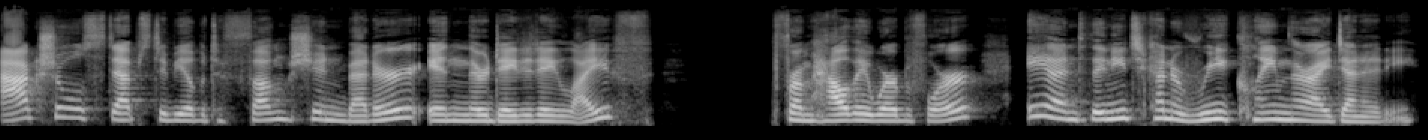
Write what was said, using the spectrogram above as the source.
actual steps to be able to function better in their day to day life from how they were before. And they need to kind of reclaim their identity.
